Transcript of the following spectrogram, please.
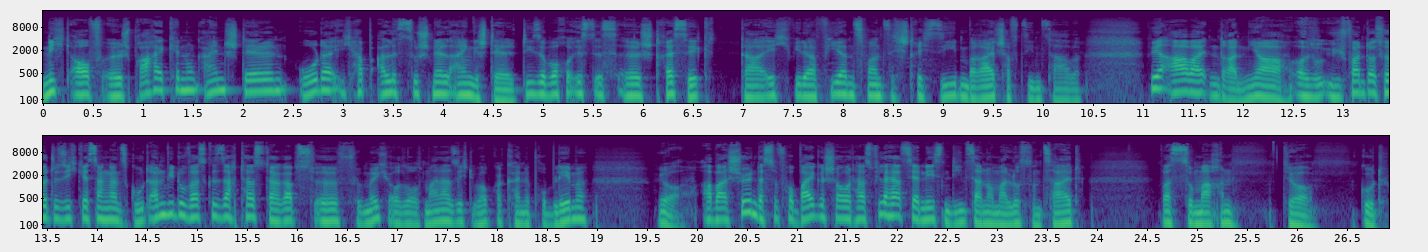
Nicht auf äh, Spracherkennung einstellen oder ich habe alles zu schnell eingestellt. Diese Woche ist es äh, stressig, da ich wieder 24-7 Bereitschaftsdienst habe. Wir arbeiten dran. Ja, also ich fand, das hörte sich gestern ganz gut an, wie du was gesagt hast. Da gab's äh, für mich, also aus meiner Sicht, überhaupt gar keine Probleme. Ja, aber schön, dass du vorbeigeschaut hast. Vielleicht hast du ja nächsten Dienstag nochmal Lust und Zeit, was zu machen. Ja, gut.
